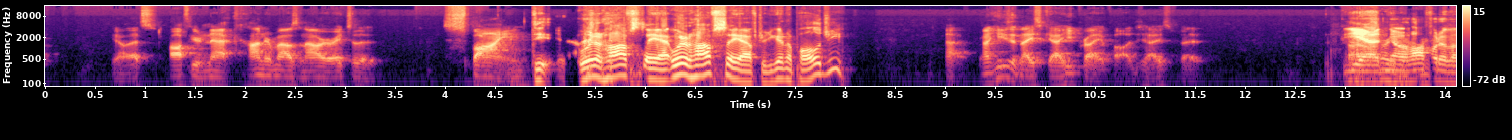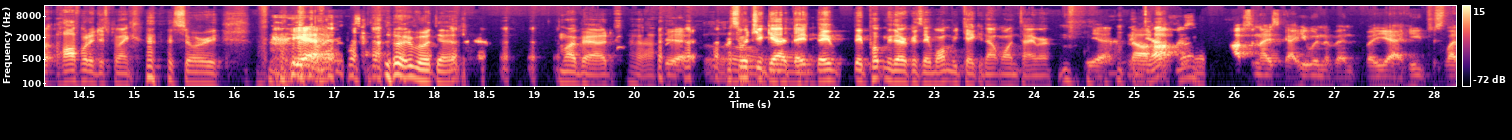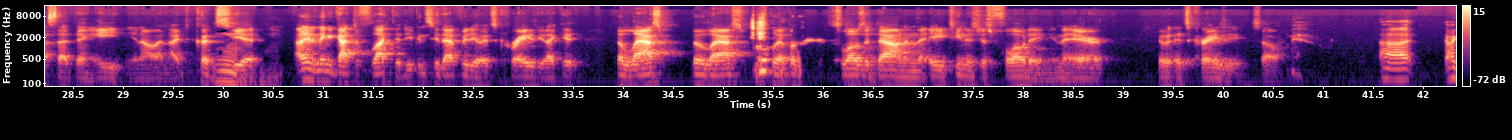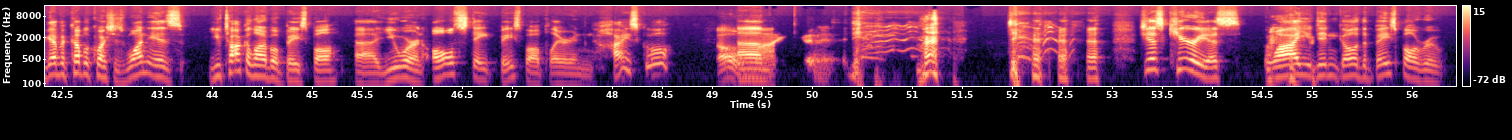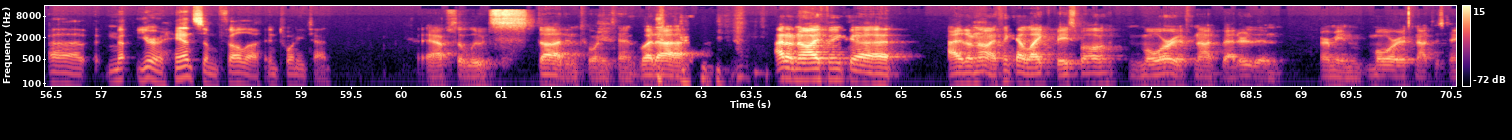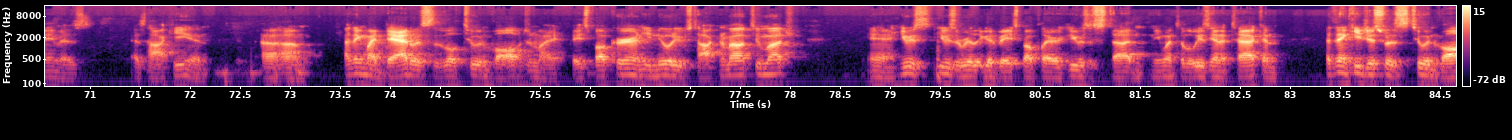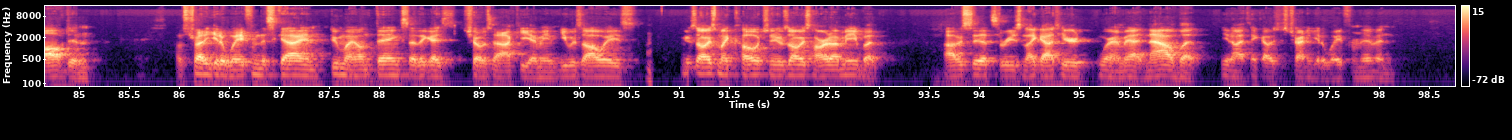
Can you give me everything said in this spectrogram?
you know that's off your neck 100 miles an hour right to the spine did, you know? what did hoff say what did hoff say after you get an apology uh, he's a nice guy he probably apologized but yeah, oh, no, Hoff would have Hoff would have just been like, sorry. Yeah. sorry about that. My bad. Uh, yeah. That's what you get. They they they put me there because they want me taking that one timer. Yeah. No, yeah. Hoff, is, Hoff's a nice guy. He wouldn't have been, but yeah, he just lets that thing eat, you know, and I couldn't mm. see it. I don't even think it got deflected. You can see that video. It's crazy. Like it, the last, the last clip of it slows it down, and the 18 is just floating in the air. It, it's crazy. So, uh, I have a couple questions. One is you talk a lot about baseball. Uh, you were an all-state baseball player in high school. Oh um, my goodness! just curious why you didn't go the baseball route. Uh, you're a handsome fella in 2010 absolute stud in 2010. But uh, I don't know. I think uh, I don't know. I think I like baseball more, if not better than, I mean, more if not the same as as hockey. And um, I think my dad was a little too involved in my baseball career, and he knew what he was talking about too much. And he was he was a really good baseball player. He was a stud. And he went to Louisiana Tech, and I think he just was too involved and I was trying to get away from this guy and do my own thing. So I think I chose hockey. I mean, he was always he was always my coach and he was always hard on me. But obviously that's the reason I got here where I'm at now. But you know, I think I was just trying to get away from him and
